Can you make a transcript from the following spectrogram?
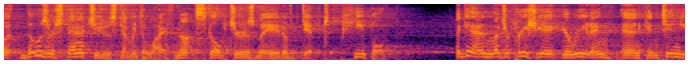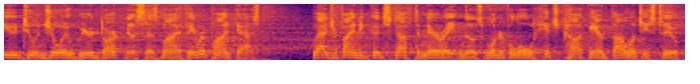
but those are statues coming to life, not sculptures made of dipped people. Again, much appreciate your reading and continue to enjoy Weird Darkness as my favorite podcast. Glad you're finding good stuff to narrate in those wonderful old Hitchcock anthologies, too.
